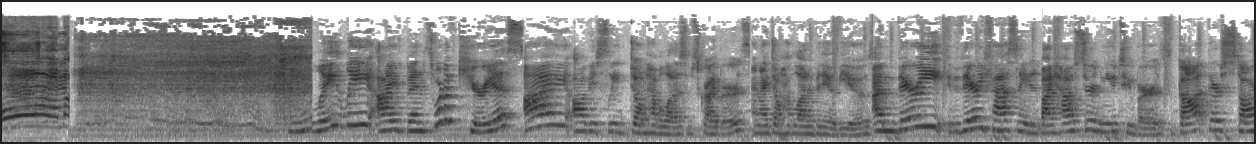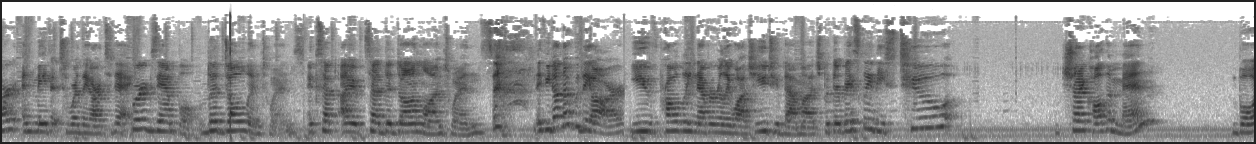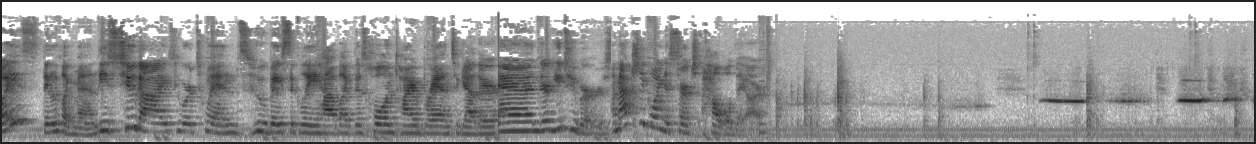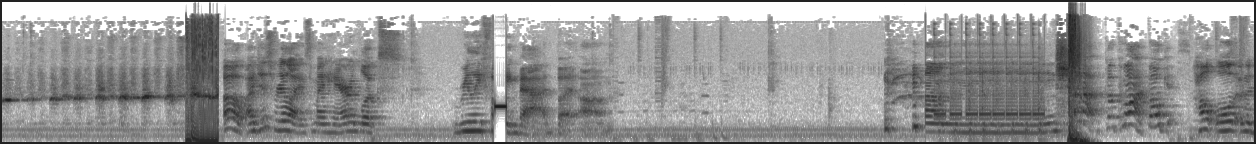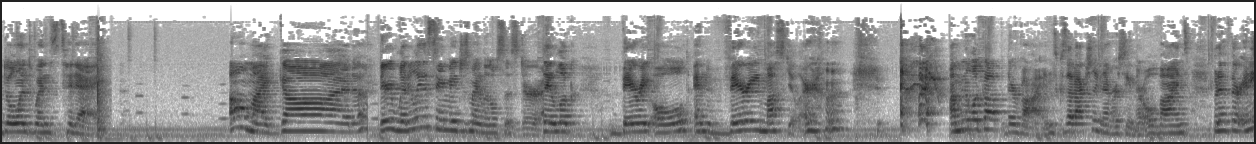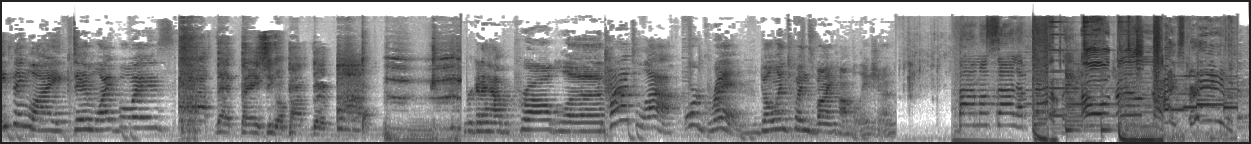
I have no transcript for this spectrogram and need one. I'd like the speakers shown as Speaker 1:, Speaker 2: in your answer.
Speaker 1: Oh
Speaker 2: Lately, I've been sort of curious. I obviously don't have a lot of subscribers and I don't have a lot of video views. I'm very, very fascinated by how certain YouTubers got their start and made it to where they are today. For example, the Dolan twins, except I said the Donlon twins. if you don't know who they are, you've probably never really watched YouTube that much, but they're basically these two, should I call them men? boys? They look like men. These two guys who are twins who basically have like this whole entire brand together and they're youtubers. I'm actually going to search how old they are. Oh i just realized my hair looks really bad but um um, shut up! Go, come on, focus. How old are the Dolan twins today? Oh my god. They're literally the same age as my little sister. They look very old and very muscular. I'm gonna look up their vines because I've actually never seen their old vines. But if they're anything like dim white boys,
Speaker 1: pop that thing, she gonna pop that.
Speaker 2: We're gonna have a problem. Try not to laugh or grin. Dolan Twins Vine compilation. Vamos a la playa. Ice cream!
